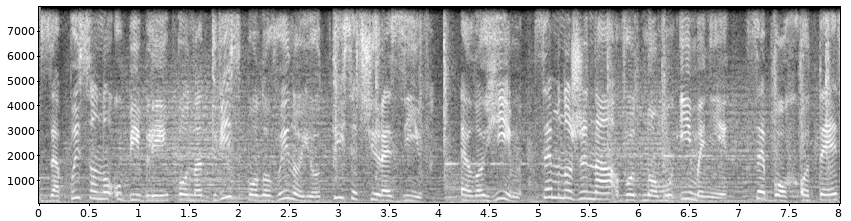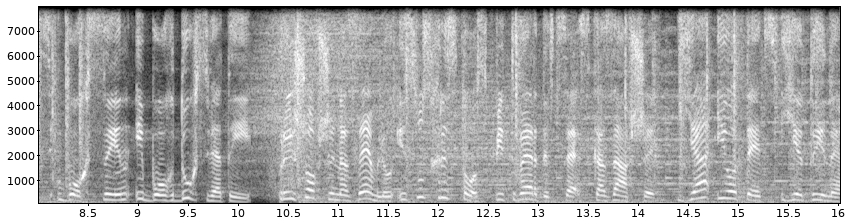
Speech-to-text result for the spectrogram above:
записано у Біблії понад дві з половиною тисячі разів. Елогім це множина в одному імені. Це Бог Отець, Бог Син і Бог Дух Святий. Прийшовши на землю, Ісус Христос підтвердив це, сказавши: Я і Отець єдине.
